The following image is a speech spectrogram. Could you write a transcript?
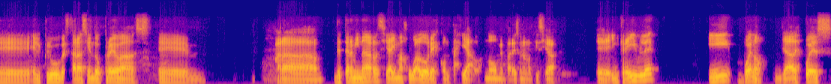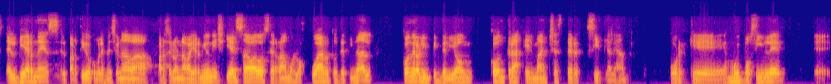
el club estará haciendo pruebas para determinar si hay más jugadores contagiados. No me parece una noticia eh, increíble. Y bueno, ya después el viernes, el partido, como les mencionaba, Barcelona-Bayern Múnich, y el sábado cerramos los cuartos de final con el Olympique de Lyon contra el Manchester City, Alejandro. Porque es muy posible eh,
